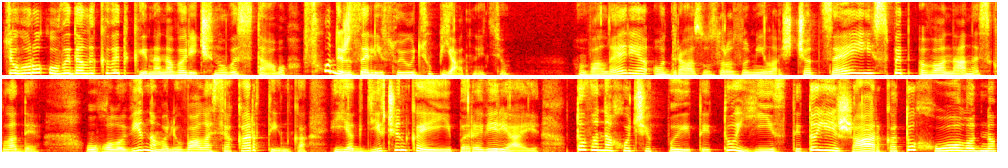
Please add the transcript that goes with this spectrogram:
цього року видали квитки на новорічну виставу. Сходиш за лісою у цю п'ятницю. Валерія одразу зрозуміла, що цей іспит вона не складе. У голові намалювалася картинка, як дівчинка її перевіряє. То вона хоче пити, то їсти, то їй жарко, то холодно.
